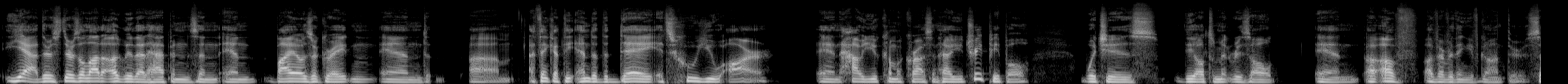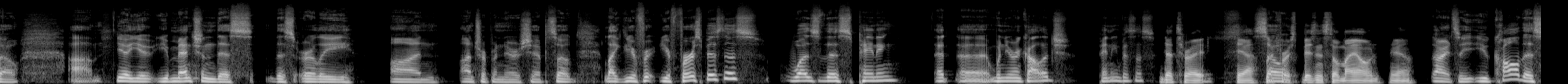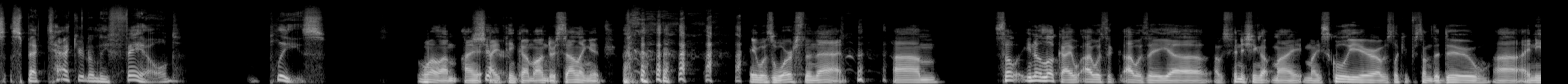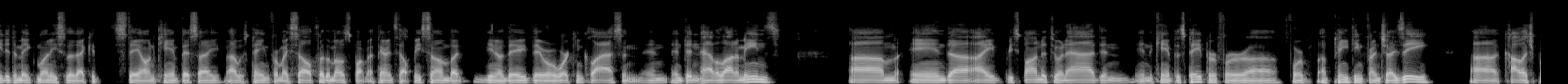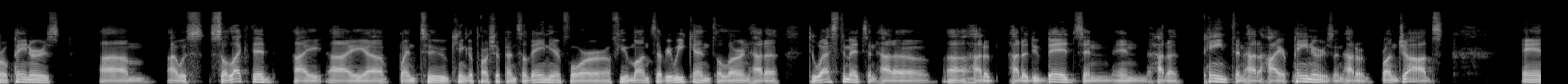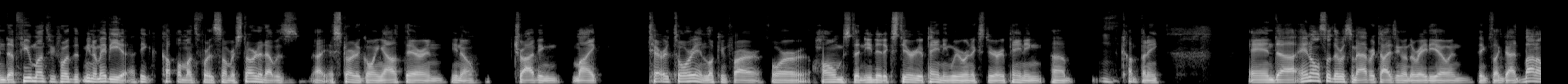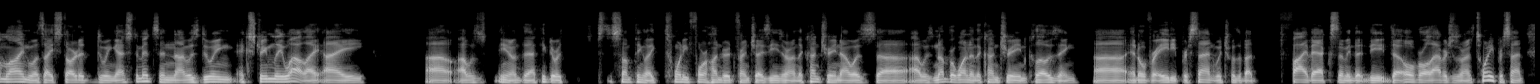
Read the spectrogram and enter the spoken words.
yeah, there's there's a lot of ugly that happens, and and bios are great, and and um, I think at the end of the day, it's who you are and how you come across and how you treat people, which is the ultimate result and uh, of of everything you've gone through. So, um, you know, you you mentioned this this early on entrepreneurship. So, like your your first business was this painting at uh, when you were in college, painting business. That's right. Yeah, so, my first business of my own. Yeah. All right. So you call this spectacularly failed. Please. Well, I'm, I, I think I'm underselling it. it was worse than that. Um, so you know, look, I, I was a, I was a uh, I was finishing up my my school year. I was looking for something to do. Uh, I needed to make money so that I could stay on campus. I, I was paying for myself for the most part. My parents helped me some, but you know they they were working class and and, and didn't have a lot of means. Um, and uh, I responded to an ad in in the campus paper for uh, for a painting franchisee, uh, College Pro Painters. Um, I was selected. I, I uh, went to King of Prussia, Pennsylvania, for a few months every weekend to learn how to do estimates and how to uh, how to how to do bids and and how to paint and how to hire painters and how to run jobs. And a few months before the, you know, maybe I think a couple months before the summer started, I was I started going out there and you know driving my territory and looking for our, for homes that needed exterior painting. We were an exterior painting uh, mm. company and uh, and also there was some advertising on the radio and things like that. Bottom line was I started doing estimates and I was doing extremely well. I I, uh, I was you know I think there were something like 2,400 franchisees around the country, and I was uh, I was number one in the country in closing uh, at over 80 percent, which was about five x. I mean the, the the overall average was around 20 percent.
